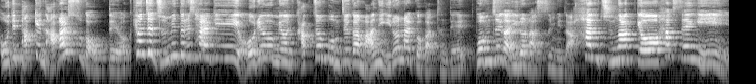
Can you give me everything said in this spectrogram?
어디 밖에 나갈 수가 없대요. 현재 주민들이 살기 어려우면 각종 범죄가 많이 일어날 것 같은데 범죄가 일어났습니다. 한 중학교 학생이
